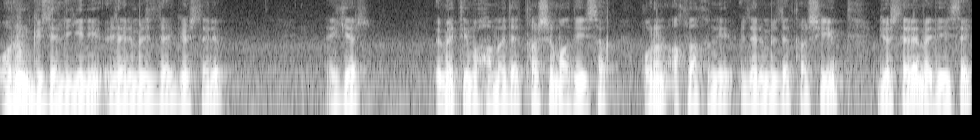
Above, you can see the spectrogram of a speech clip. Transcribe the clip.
onun güzelliğini üzerimizde gösterip, eğer ümmeti Muhammed'e taşımadıysak, onun ahlakını üzerimizde taşıyıp gösteremediysek,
